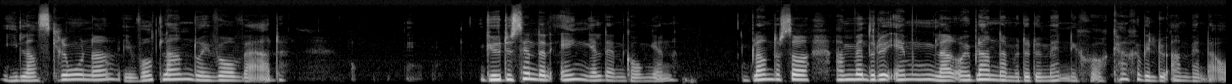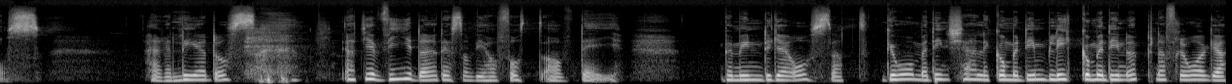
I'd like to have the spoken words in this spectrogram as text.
i Landskrona, i vårt land och i vår värld. Gud, du sände en ängel den gången. Ibland så använder du änglar och ibland använder du människor. Kanske vill du använda oss. Herre, led oss att ge vidare det som vi har fått av dig. Bemyndiga oss att gå med din kärlek och med din blick och med din öppna fråga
